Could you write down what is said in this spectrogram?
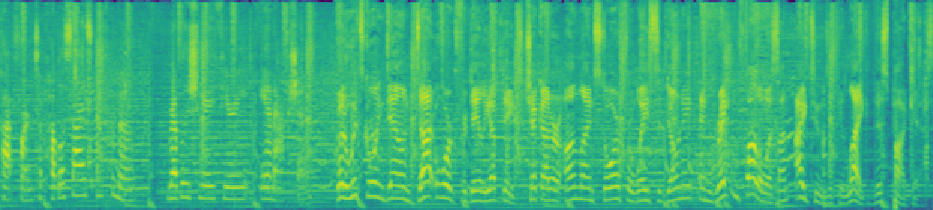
platform to publicize and promote revolutionary theory and action. Go to itsgoingdown.org for daily updates. Check out our online store for ways to donate and rate and follow us on iTunes if you like this podcast.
